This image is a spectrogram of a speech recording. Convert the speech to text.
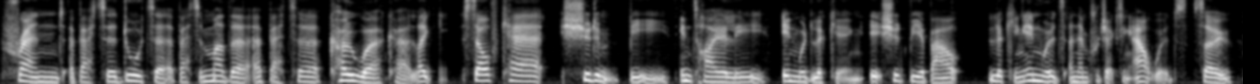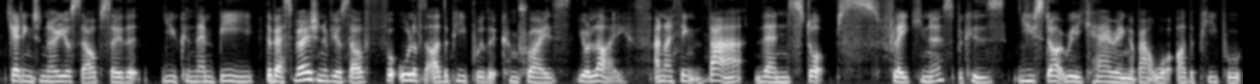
friend, a better daughter, a better mother, a better co worker. Like, self care shouldn't be entirely inward looking, it should be about looking inwards and then projecting outwards. So, getting to know yourself so that you can then be the best version of yourself for all of the other people that comprise your life. And I think that then stops flakiness because you start really caring about what other people,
